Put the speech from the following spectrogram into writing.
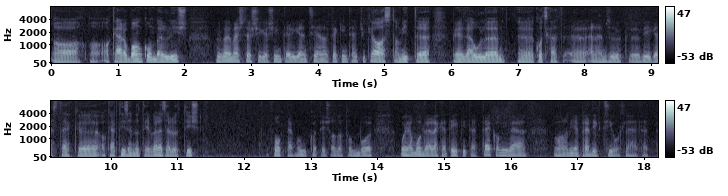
a, a, akár a bankon belül is, hogy vajon mesterséges intelligenciának tekinthetjük-e azt, amit például kockát elemzők végeztek akár 15 évvel ezelőtt is, fogták magukat és adatokból olyan modelleket építettek, amivel valamilyen predikciót lehetett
